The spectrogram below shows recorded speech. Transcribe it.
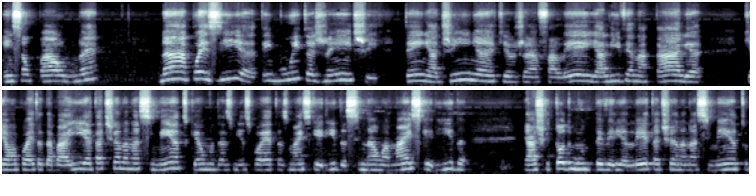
em São Paulo, né? Na poesia, tem muita gente tem a Dinha, que eu já falei, a Lívia Natália, que é uma poeta da Bahia, Tatiana Nascimento, que é uma das minhas poetas mais queridas, se não a mais querida. Eu acho que todo mundo deveria ler Tatiana Nascimento.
